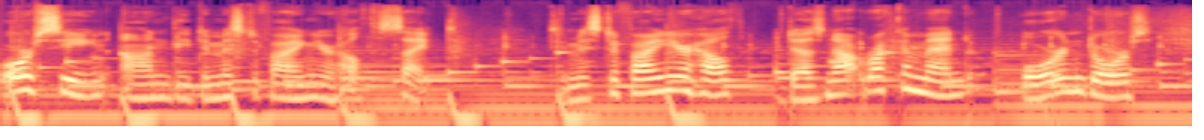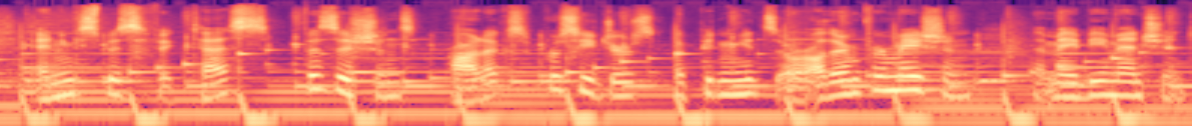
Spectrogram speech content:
or seen on the Demystifying Your Health site. Demystifying Your Health does not recommend or endorse any specific tests, physicians, products, procedures, opinions, or other information that may be mentioned.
